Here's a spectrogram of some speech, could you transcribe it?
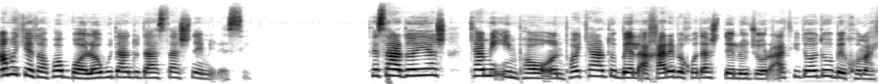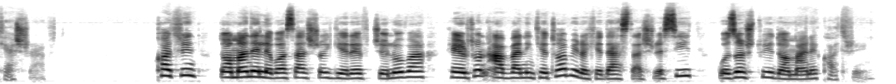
اما کتابها بالا بودند و دستش نمی رسید. پسردایش کمی این پا و آن پا کرد و بالاخره به خودش دل و جرأتی داد و به کمکش رفت. کاترین دامن لباسش را گرفت جلو و هرتون اولین کتابی را که دستش رسید گذاشت توی دامن کاترین.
